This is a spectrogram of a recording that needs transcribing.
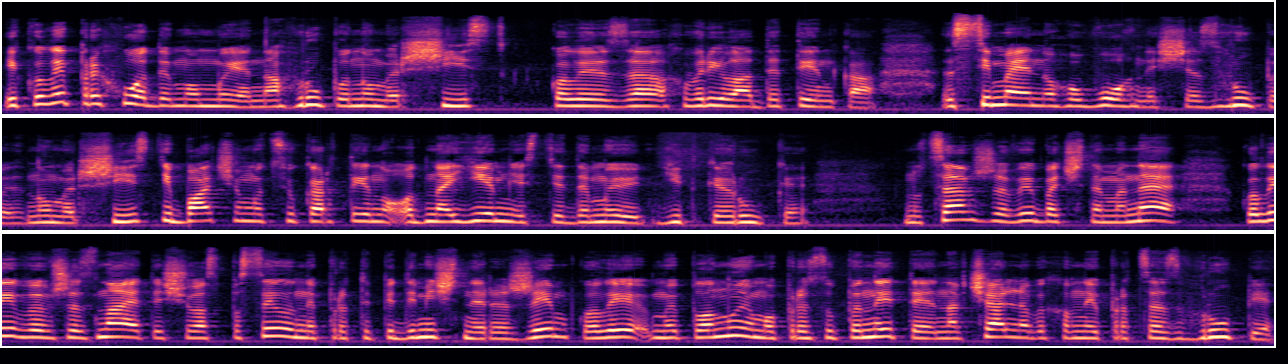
І коли приходимо ми на групу номер 6 коли захворіла дитинка з сімейного вогнища з групи номер 6 і бачимо цю картину Однаємність, де миють дітки руки. Ну це вже, вибачте мене, коли ви вже знаєте, що у вас посилений протиепідемічний режим, коли ми плануємо призупинити навчально-виховний процес в групі,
